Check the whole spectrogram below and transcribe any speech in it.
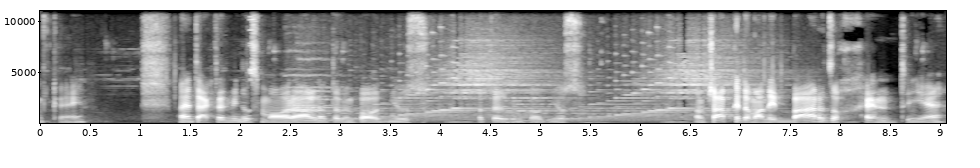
Okej. Okay. Ale tak, ten minus moral to bym podniósł. To też bym podniósł. Mam czapkę do many bardzo chętnie.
